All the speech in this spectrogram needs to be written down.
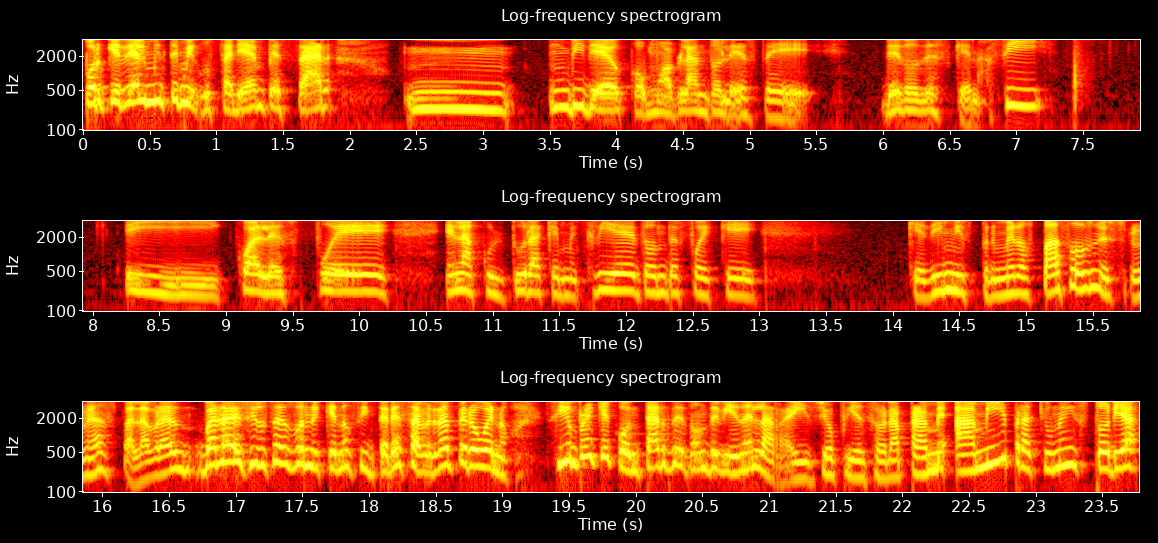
porque realmente me gustaría empezar mm, un video como hablándoles de, de dónde es que nací y cuáles fue en la cultura que me crié, dónde fue que que di mis primeros pasos, mis primeras palabras. Van a decir ustedes, bueno, ¿y qué nos interesa, verdad? Pero bueno, siempre hay que contar de dónde viene la raíz, yo pienso, ¿verdad? Para mí, a mí, para que una historia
